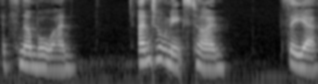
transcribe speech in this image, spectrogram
It's number one. Until next time, see ya.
